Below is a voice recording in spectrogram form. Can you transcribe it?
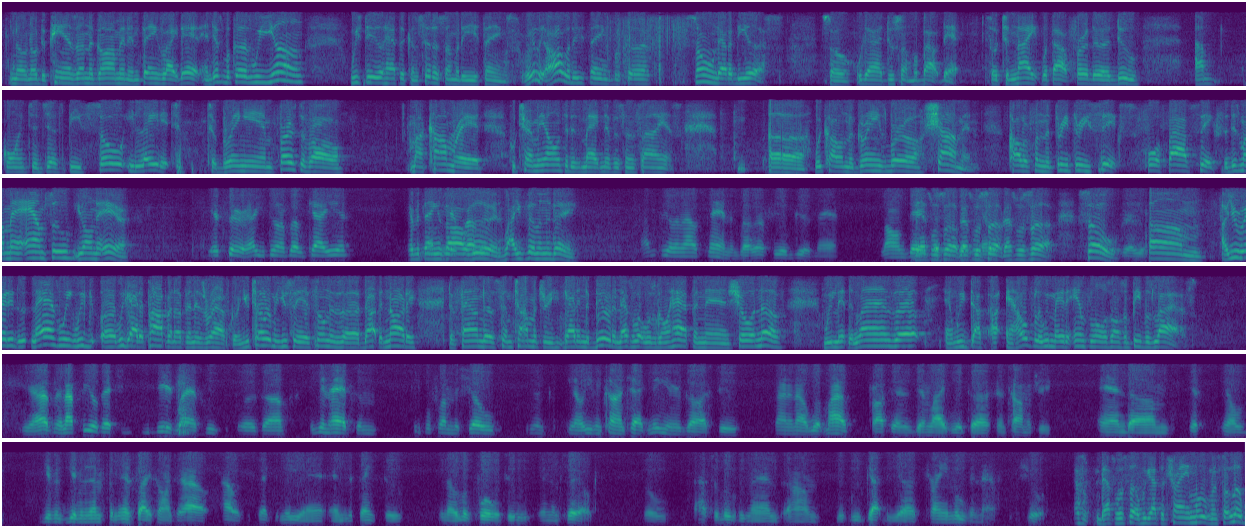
you know, no depends undergarment and things like that. And just because we're young, we still have to consider some of these things. Really, all of these things, because soon that'll be us. So we gotta do something about that. So tonight, without further ado, I'm going to just be so elated to bring in, first of all, my comrade who turned me on to this magnificent science. Uh, we call him the Greensboro Shaman. Caller from the 336 456. So this is my man Amsu. You're on the air. Yes, sir. How you doing, Brother Khayr? Everything is all brother. good. How you feeling today? I'm feeling outstanding, brother. I feel good, man. Long day. That's what's up. That's what's up. That's what's up. So, um, are you ready? To, last week we uh, we got it popping up in this rascal, and you told me you said as soon as uh, Dr. Nartey, the founder of symptometry, got in the building, that's what was going to happen. And sure enough, we lit the lines up, and we uh, and hopefully we made an influence on some people's lives. Yeah, and I feel that you, you did last week because uh, we even had some people from the show, you know, even contact me in regards to finding out what my process has been like with uh, symptometry, and um, just you know, giving giving them some insights onto how how it's affected me and, and the things to you know look forward to in themselves. So absolutely, man, um, we've got the uh, train moving now, for sure. That's, that's what's up. We got the train moving. So look,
